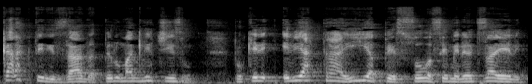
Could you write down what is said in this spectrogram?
caracterizada pelo magnetismo, porque ele, ele atraía pessoas semelhantes a ele.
